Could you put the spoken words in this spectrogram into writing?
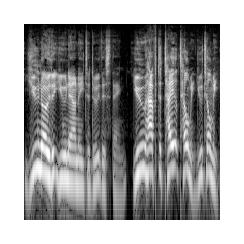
You know that you now need to do this thing. You have to ta- tell me. You tell me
